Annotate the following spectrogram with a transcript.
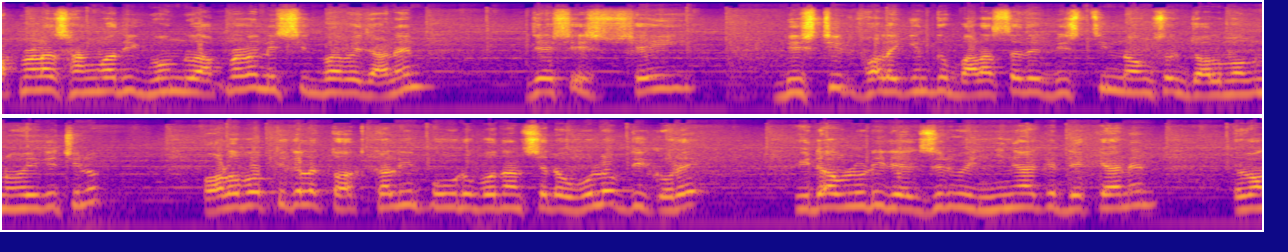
আপনারা সাংবাদিক বন্ধু, আপনারা নিশ্চিতভাবে জানেন যে সেই বৃষ্টির ফলে কিন্তু বারাসাতের বিস্তীর্ণ অংশ জলমগ্ন হয়ে গেছিল। পরবর্তীকালে তৎকালীন পৌর প্রধান সেটা উপলব্ধি করে পিডাব্লিউডির এক্সিকিউটিভ ইঞ্জিনিয়ারকে ডেকে আনেন এবং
